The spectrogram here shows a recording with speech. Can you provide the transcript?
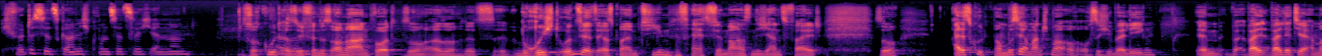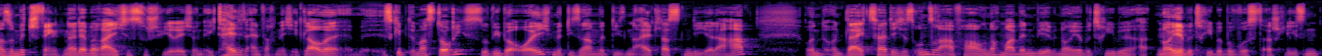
Ich würde das jetzt gar nicht grundsätzlich ändern. Ist doch gut. Also, ich finde das auch eine Antwort. So, also das äh, beruhigt uns jetzt erstmal im Team. Das heißt, wir machen es nicht ganz falsch. So, alles gut. Man muss ja manchmal auch, auch sich überlegen, ähm, weil, weil das ja immer so mitschwenkt. Ne? Der Bereich ist so schwierig und ich teile das einfach nicht. Ich glaube, es gibt immer Stories, so wie bei euch mit, dieser, mit diesen Altlasten, die ihr da habt. Und, und gleichzeitig ist unsere Erfahrung nochmal, wenn wir neue Betriebe, neue Betriebe bewusst erschließen,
